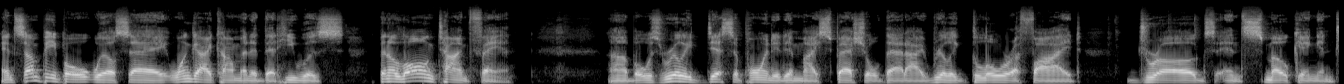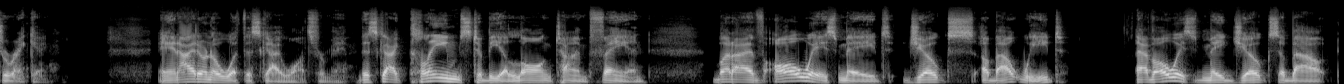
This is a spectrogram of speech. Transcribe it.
And some people will say, one guy commented that he was been a long time fan, uh, but was really disappointed in my special that I really glorified drugs and smoking and drinking. And I don't know what this guy wants from me. This guy claims to be a longtime fan, but I've always made jokes about weed. I've always made jokes about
